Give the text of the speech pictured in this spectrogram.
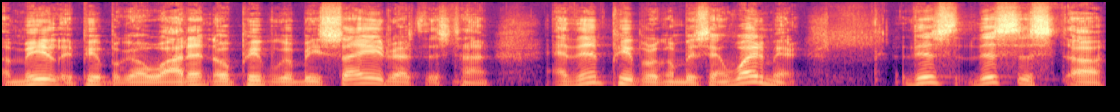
immediately people go, "Well, I didn't know people could be saved at this time," and then people are going to be saying, "Wait a minute, this this is uh,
